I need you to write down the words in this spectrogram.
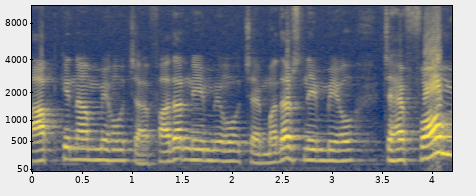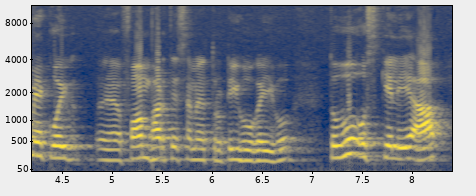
आपके नाम में हो, चाहे फादर नेम में हो, चाहे मदर्स नेम में हो, चाहे फॉर्म में कोई फॉर्म भरते समय त्रुटि हो गई हो तो वो उसके लिए आप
